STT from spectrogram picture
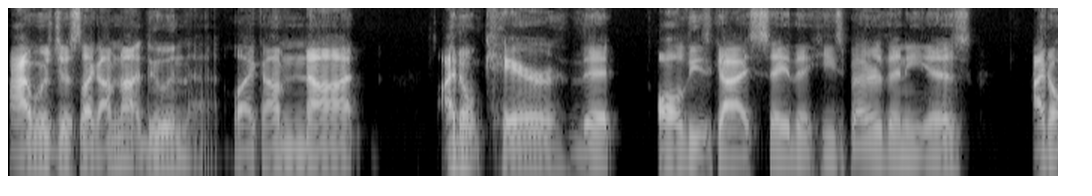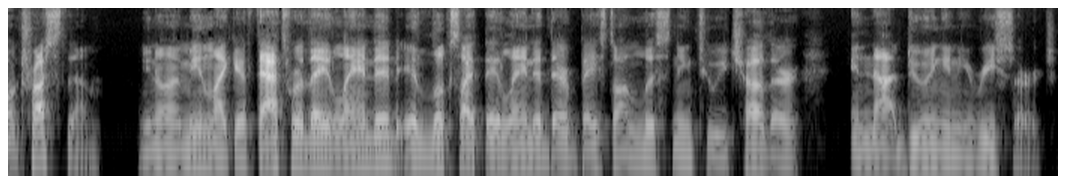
i was just like i'm not doing that like i'm not i don't care that all these guys say that he's better than he is i don't trust them you know what i mean? Like if that's where they landed it looks like they landed there based on listening to each other and not doing any research.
